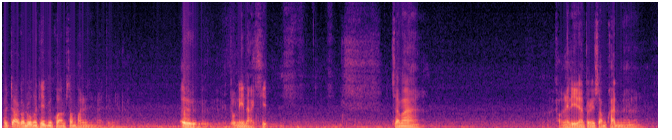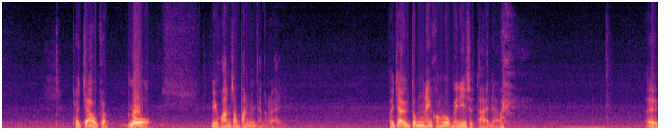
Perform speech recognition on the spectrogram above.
พระเจ้ากับดวงอาทิตย์มีความสัมพันธ์ยังไงตัวนี้ครับ เออ ตรงนี้น่าคิดใช่ไหมฟังให้ดีนะ ตรงนี้สำคัญนะ พระเจ้ากับโลก มีความสัมพันธ์กันอย่างไร พระเจ้าอยู่ตรงไหนของโลกใบนี้สุดท้ายแล้ว เออ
